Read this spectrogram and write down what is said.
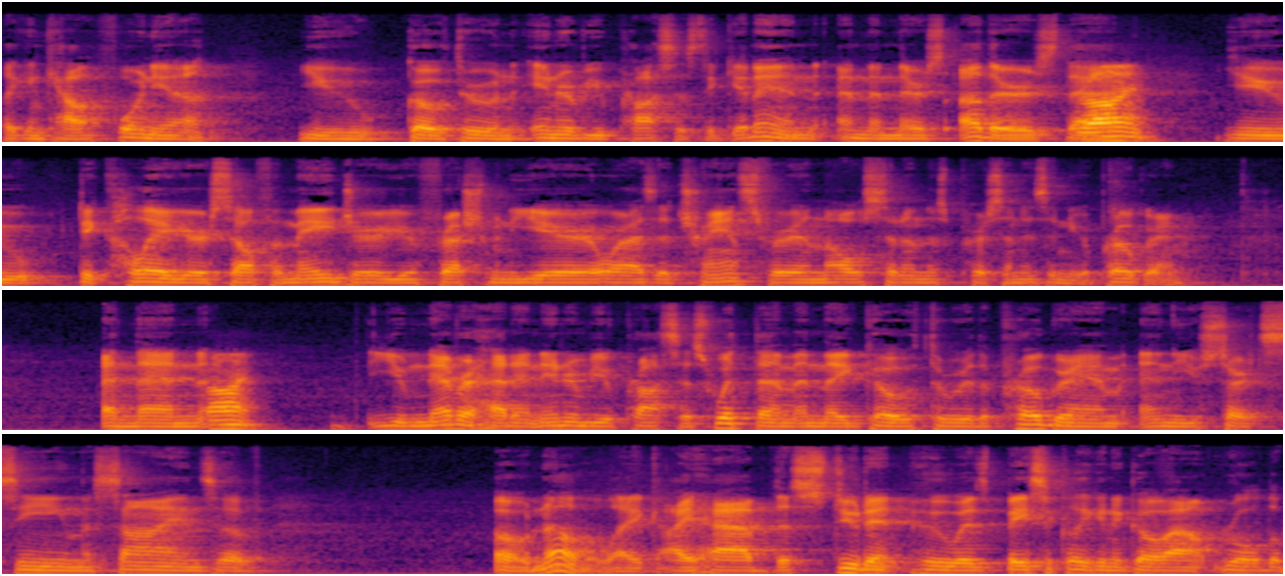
Like in California, you go through an interview process to get in, and then there's others that right. you declare yourself a major your freshman year or as a transfer, and all of a sudden this person is in your program. And then right. You never had an interview process with them, and they go through the program, and you start seeing the signs of oh no, like I have the student who is basically going to go out roll the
